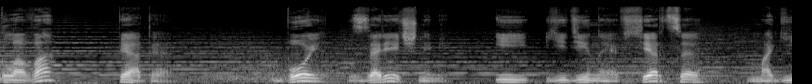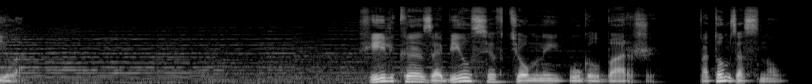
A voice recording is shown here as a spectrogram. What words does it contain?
Глава 5. Бой с заречными и единое в сердце могила. Филька забился в темный угол баржи, потом заснул.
